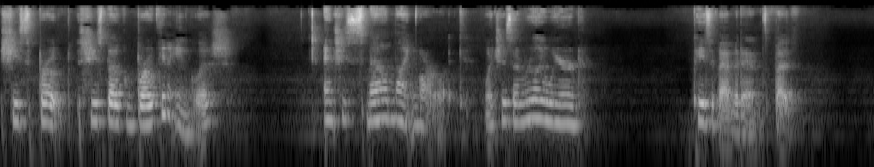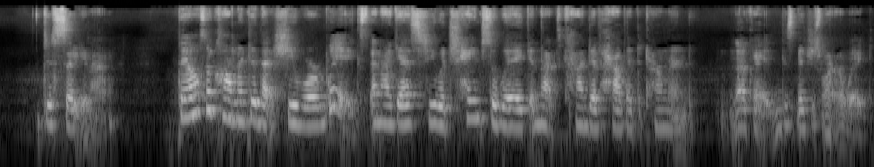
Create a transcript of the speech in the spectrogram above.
she spoke she spoke broken English and she smelled like garlic, which is a really weird piece of evidence, but just so you know. They also commented that she wore wigs, and I guess she would change the wig, and that's kind of how they determined okay, this bitch is wearing a wig.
